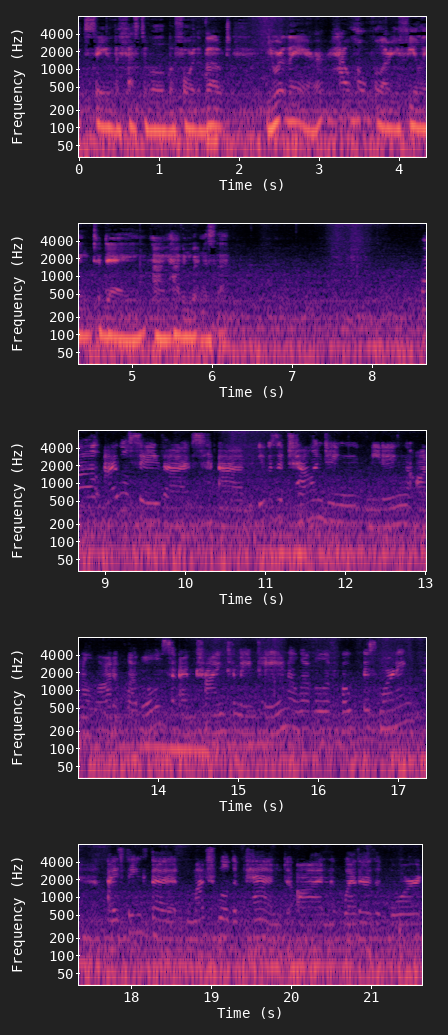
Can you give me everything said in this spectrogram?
might save the festival before the vote. You were there. How hopeful are you feeling today, um, having witnessed that? Well, I will say that um, it was a challenging meeting on a lot of levels. I'm trying to maintain a level of hope this morning. I think that much will depend on whether the board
